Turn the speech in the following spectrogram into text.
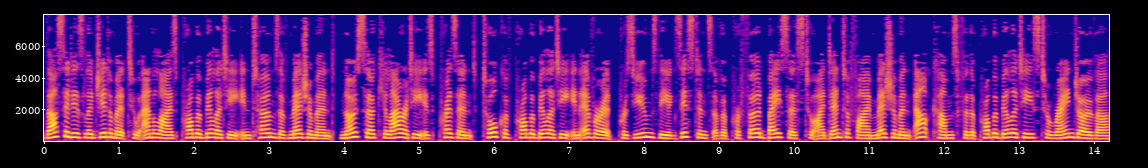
Thus it is legitimate to analyze probability in terms of measurement, no circularity is present. Talk of probability in Everett presumes the existence of a preferred basis to identify measurement outcomes for the probabilities to range over.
